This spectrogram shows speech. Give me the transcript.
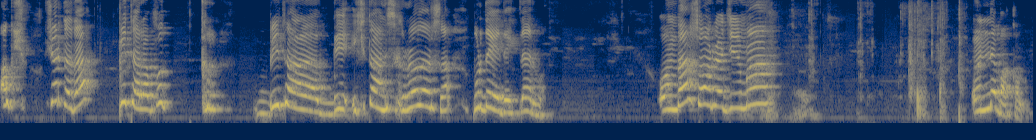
Bak şu, şurada da bir tarafı kır, bir tane bir iki tanesi kırılırsa burada yedekler var. Ondan sonracığıma önüne bakalım.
